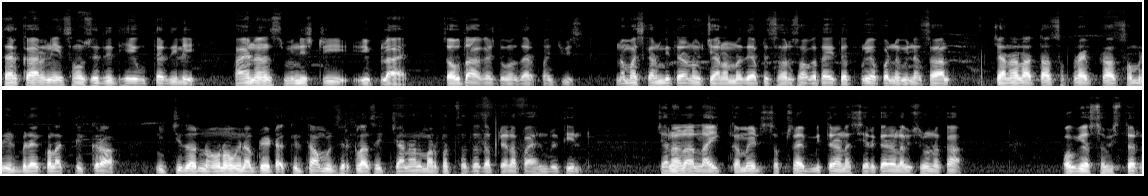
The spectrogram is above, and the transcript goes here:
सरकारने संसदेत हे उत्तर दिले. फायनान्स मिनिस्ट्री रिप्लाय चौदा ऑगस्ट दोन हजार पंचवीस. नमस्कार मित्रांनो चॅनलमध्ये आपले सर स्वागत आहे. तत्पूर्वी आपण नवीन असाल चॅनल आता सबस्क्राईब करा समोरील बेलायकॉनला क्लिक करा. निश्चितच नवनवीन अपडेट अखिल तांबुलसर क्लासेस चॅनलमार्फत सतत आपल्याला पाहायला मिळतील. चॅनलला लाईक कमेंट सबस्क्राईब मित्रांना शेअर करायला विसरू नका. पाहूया. सविस्तर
